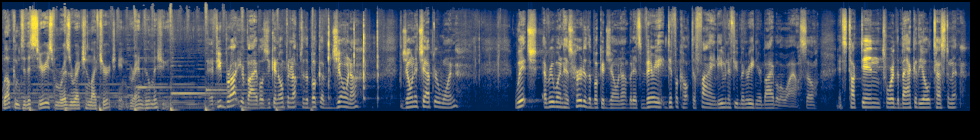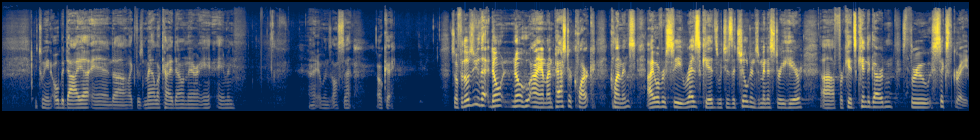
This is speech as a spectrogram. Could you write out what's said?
Welcome to this series from Resurrection Life Church in Grandville, Michigan. If you brought your Bibles, you can open up to the book of Jonah, Jonah chapter 1, which everyone has heard of the book of Jonah, but it's very difficult to find, even if you've been reading your Bible a while. So it's tucked in toward the back of the Old Testament between Obadiah and uh, like there's Malachi down there, Amen. All right, everyone's all set? Okay. So, for those of you that don't know who I am, I'm Pastor Clarke Clemens. I oversee Res Kids, which is the children's ministry here uh, for kids kindergarten through sixth grade.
